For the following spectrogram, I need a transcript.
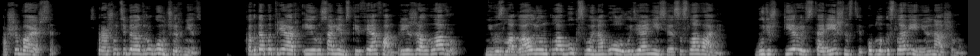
Ошибаешься. Спрошу тебя о другом, чернец. Когда патриарх Иерусалимский Феофан приезжал в Лавру, не возлагал ли он клобук свой на голову Дионисия со словами «Будешь первый в старейшинстве по благословению нашему»?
